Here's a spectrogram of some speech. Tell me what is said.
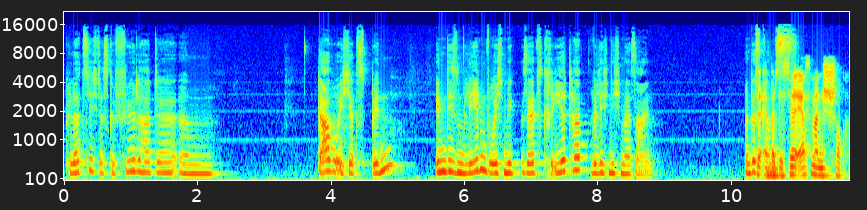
plötzlich das Gefühl hatte, ähm, da wo ich jetzt bin, in diesem Leben, wo ich mir selbst kreiert habe, will ich nicht mehr sein. Und das ja, aber das ist ja erstmal ein Schock.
